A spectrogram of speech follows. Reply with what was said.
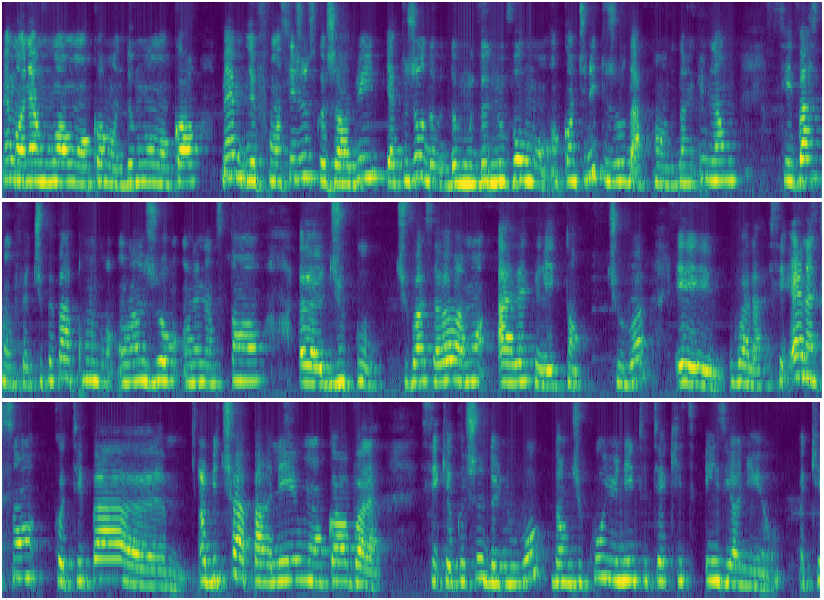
Même en un mois ou encore en deux mois ou encore, même le français jusqu'aujourd'hui, il y a toujours de, nouveaux mots. On continue toujours d'apprendre. Donc une langue, c'est vaste en fait. Tu peux pas apprendre en un jour, en un instant, euh, du coup. Tu vois, ça va vraiment avec les temps. Tu vois Et voilà, c'est un accent que tu n'es pas euh, habitué à parler ou encore, voilà. C'est quelque chose de nouveau. Donc du coup, you need to take it easy on you. Ok?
